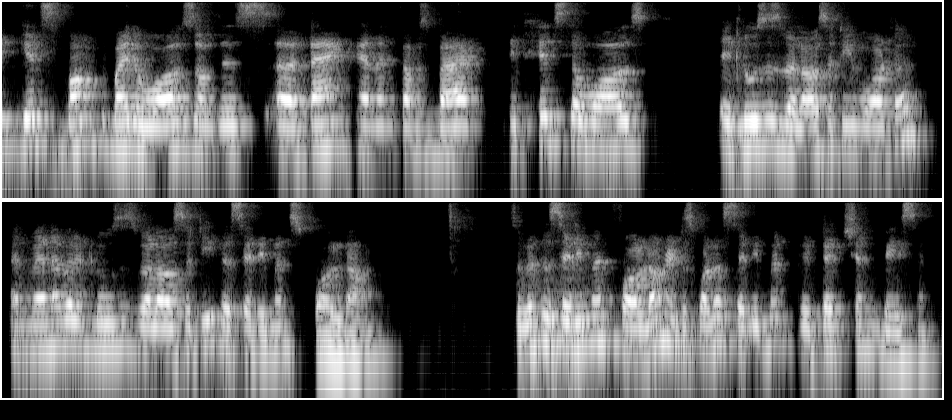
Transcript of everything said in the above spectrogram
it gets bumped by the walls of this uh, tank and then comes back. It hits the walls. It loses velocity water, and whenever it loses velocity, the sediments fall down. So when the sediment fall down, it is called a sediment retention basin.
